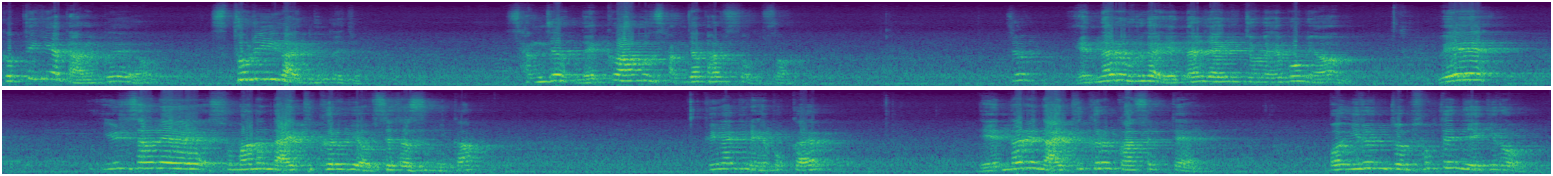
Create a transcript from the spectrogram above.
껍데기가 다른 거예요. 스토리가 있는 거죠. 상접, 내 거하고는 상접할 수 없어. 즉, 옛날에 우리가 옛날 이야기를 좀 해보면, 왜 일산에 수많은 나이트클럽이 없어졌습니까? 그 이야기를 해볼까요? 옛날에 나이트클럽 갔을 때, 뭐 이런 좀 속된 얘기로,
